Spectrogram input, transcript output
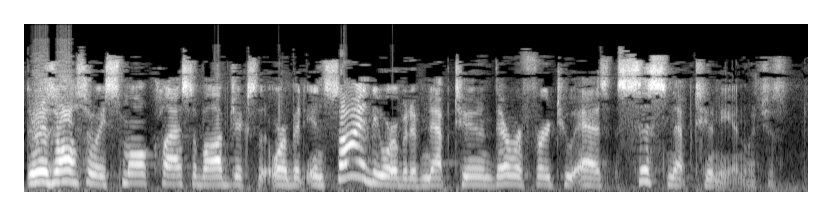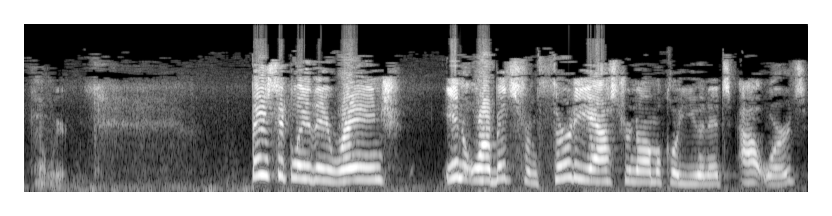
There is also a small class of objects that orbit inside the orbit of Neptune. They're referred to as cis-Neptunian, which is kind of weird. Basically, they range in orbits from 30 astronomical units outwards.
